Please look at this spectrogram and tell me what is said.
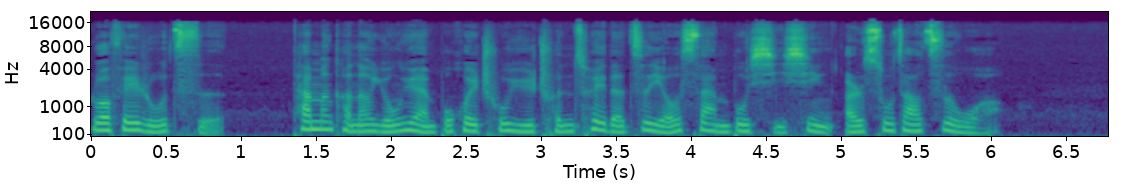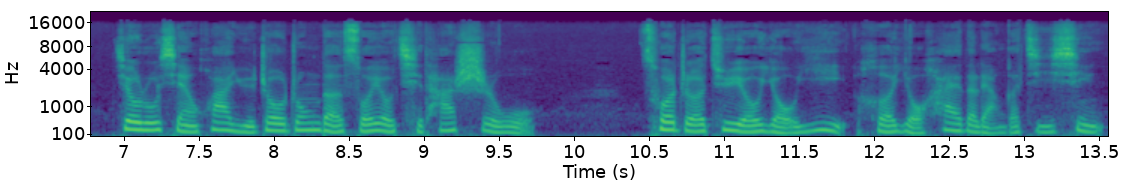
若非如此，他们可能永远不会出于纯粹的自由散步习性而塑造自我。就如显化宇宙中的所有其他事物，挫折具有有益和有害的两个极性。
